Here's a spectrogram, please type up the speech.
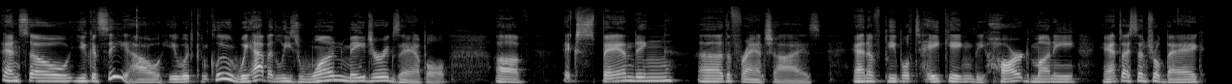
And so you could see how he would conclude we have at least one major example of expanding uh, the franchise and of people taking the hard money, anti central bank,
